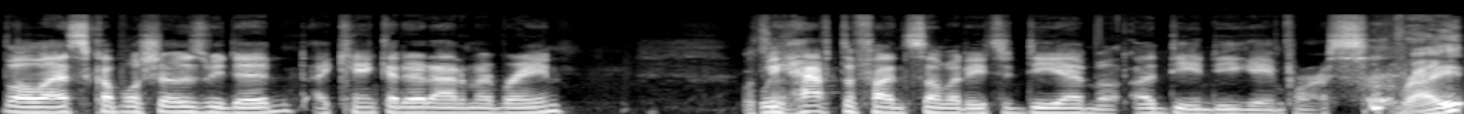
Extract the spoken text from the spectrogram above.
the last couple of shows we did, I can't get it out of my brain. What's we that? have to find somebody to DM a, a D&D game for us. right?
